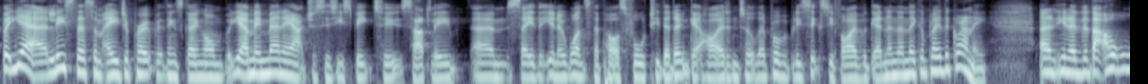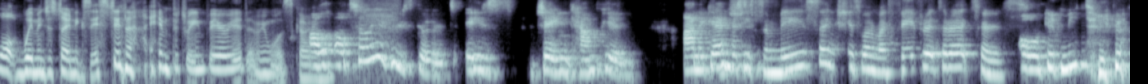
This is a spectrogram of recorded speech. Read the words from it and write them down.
But yeah, at least there's some age appropriate things going on. But yeah, I mean, many actresses you speak to, sadly, um, say that, you know, once they're past 40, they don't get hired until they're probably 65 again, and then they can play the granny. And, you know, that, that what women just don't exist in that in between period. I mean, what's going I'll, on? I'll tell you who's good is Jane Campion. And again, she's is, amazing. She's one of my favorite directors. Oh, good, me too.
